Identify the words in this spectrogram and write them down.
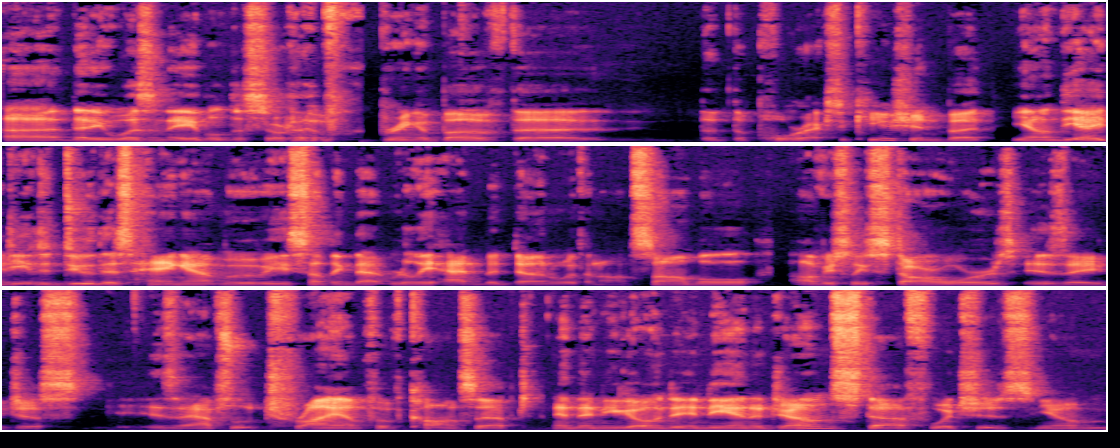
uh, that he wasn't able to sort of bring above the, the the poor execution. But you know, the idea to do this hangout movie, something that really hadn't been done with an ensemble. Obviously, Star Wars is a just is an absolute triumph of concept. And then you go into Indiana Jones stuff, which is you know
